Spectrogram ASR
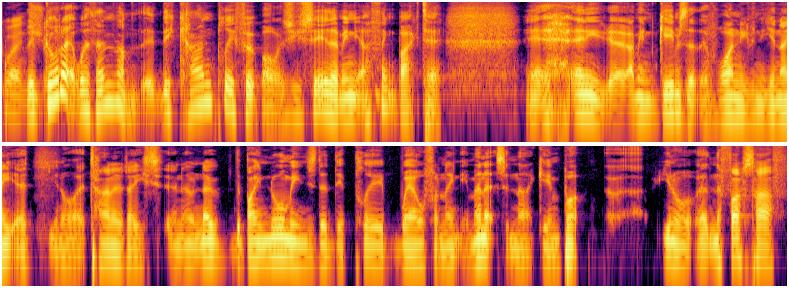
Go and They've got it within them. They, they can play football, as you said. I mean, I think back to uh, any, uh, I mean, games that they've won, even United, you know, at Tannadice. You know, now, by no means did they play well for ninety minutes in that game, but uh, you know, in the first half,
